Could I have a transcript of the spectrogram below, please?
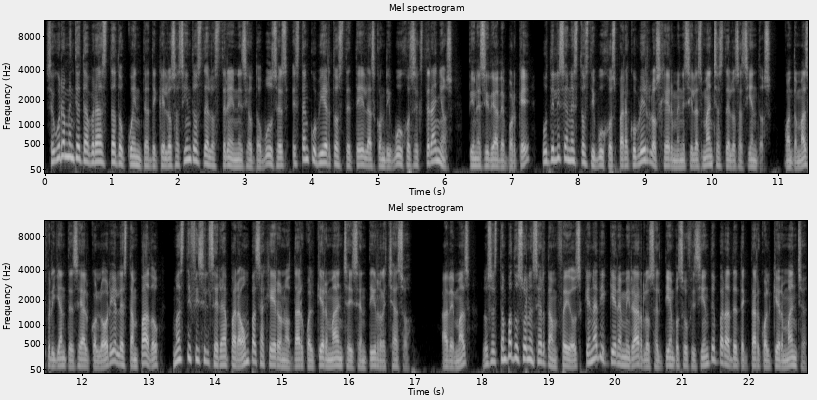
Seguramente te habrás dado cuenta de que los asientos de los trenes y autobuses están cubiertos de telas con dibujos extraños. ¿Tienes idea de por qué? Utilizan estos dibujos para cubrir los gérmenes y las manchas de los asientos. Cuanto más brillante sea el color y el estampado, más difícil será para un pasajero notar cualquier mancha y sentir rechazo. Además, los estampados suelen ser tan feos que nadie quiere mirarlos el tiempo suficiente para detectar cualquier mancha.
